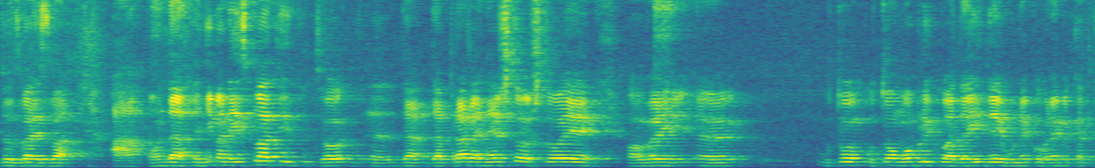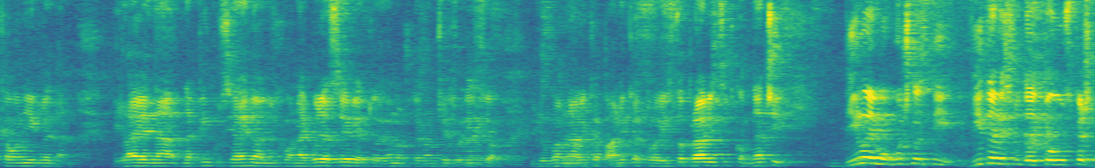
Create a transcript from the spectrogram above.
do 22. A onda se njima ne isplati to, e, da, da prave nešto što je ovaj, u, tom, u tom obliku, a da ide u neko vreme kad kao nije gledano. Bila je na, na Pinku sjajna, njihova najbolja serija, to je ono što je Rončević pisao, Ljubav, navika, panika, to je isto pravi sitkom. Znači, bilo je mogućnosti, videli su da je to uspešno,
